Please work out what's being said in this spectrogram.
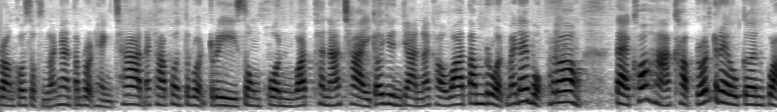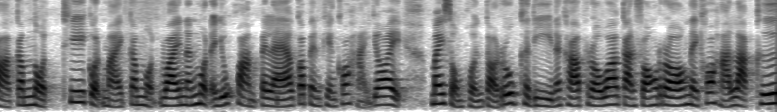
รองโฆษกสำนักงานตำรวจแห่งชาตินะคะพลตำรวจตรีทรงพลวัฒนชัยก็ยืนยันนะคะว่าตำรวจไม่ได้บกพร่อง แต่ข้อหาขับรถเร็วเกินกว่ากำหนด ที่กฎหมายกำหนดไว้นั้นหมดอายุความไปแล้ว ก็เป็นเพียงข้อหาย่อย ไม่ส่งผลต่อรูปคดีนะคะ เพราะว่าการฟ้องร้องในข้อหาหลักคือ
